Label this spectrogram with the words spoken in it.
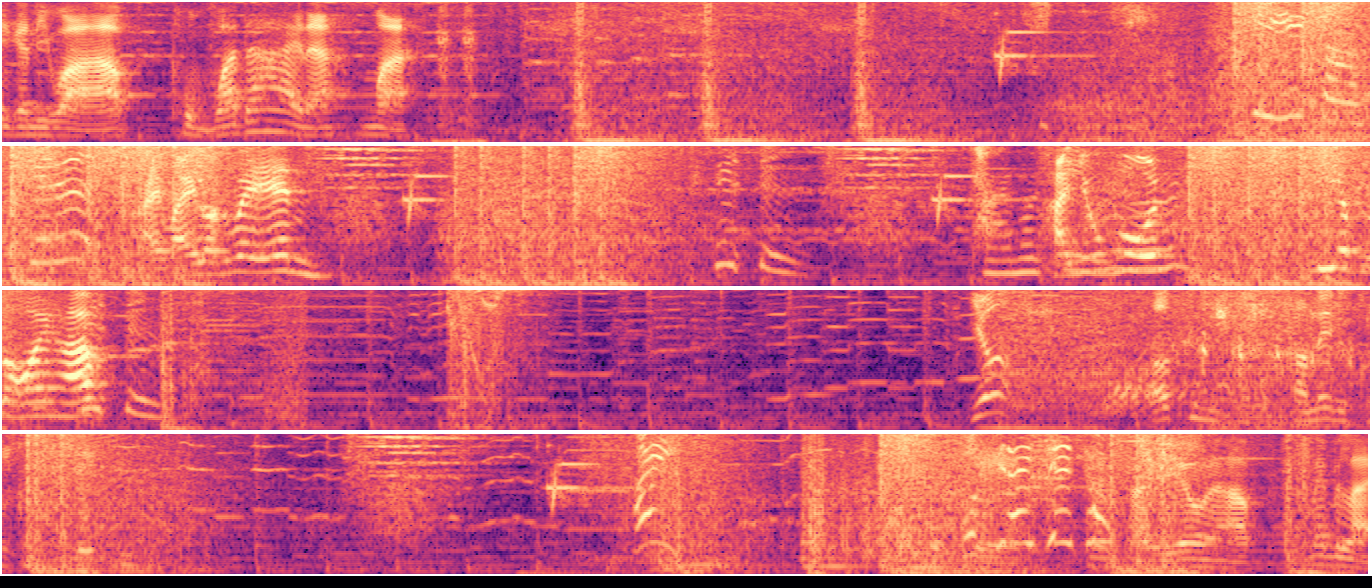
นกันดีกว่าครับ ผมว่าได้นะ มา チッチいい感してる ใครไหมลอสเวน 楽し พาย ยุ い หมุน เรียบร้อยครับ や悪に冷めることができるはいこちらへ戦勝ใช้เวลครับ ไม่เป็นไร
